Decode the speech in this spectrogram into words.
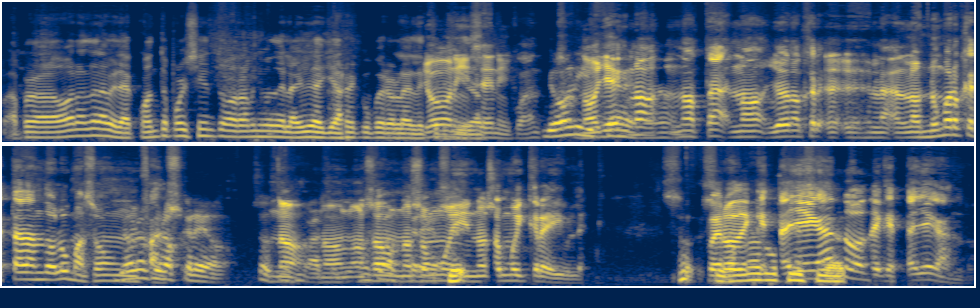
Ah, Pero a la hora de la verdad, ¿cuánto por ciento ahora mismo de la isla ya recuperó la Yo electricidad? ni sé ni cuánto. Yo ni no, sé, llega- no, no. no está, no, yo no creo. eh, la- Los números que está dando Luma son Yo no falsos. los creo. No, no, no son, no son creo. muy, no son muy creíbles. So- Pero de que está llegando, de que está llegando.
